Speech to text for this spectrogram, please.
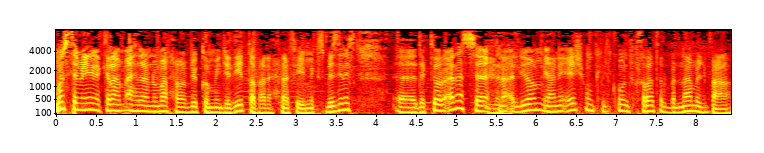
مستمعينا الكرام أهلا ومرحبا بكم من جديد. طبعا إحنا في Mix Business آه، دكتور أنس إحنا نعم. اليوم يعني إيش ممكن تكون فقرات البرنامج مع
